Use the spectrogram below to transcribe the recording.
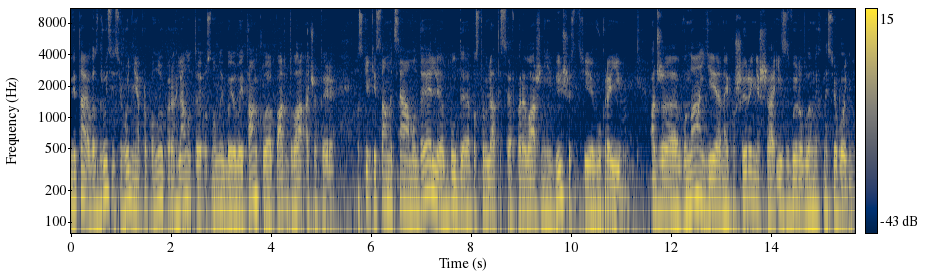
Вітаю вас, друзі! Сьогодні я пропоную переглянути основний бойовий танк Leopard 2 А4, оскільки саме ця модель буде поставлятися в переважній більшості в Україну, адже вона є найпоширеніша із вироблених на сьогодні.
